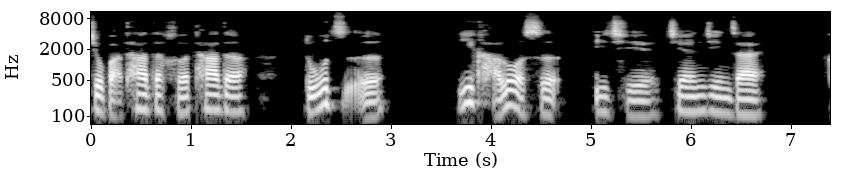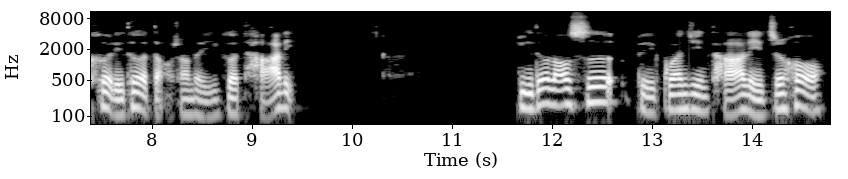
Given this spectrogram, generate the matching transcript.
就把他的和他的独子伊卡洛斯一起监禁在。克里特岛上的一个塔里，彼得劳斯被关进塔里之后，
